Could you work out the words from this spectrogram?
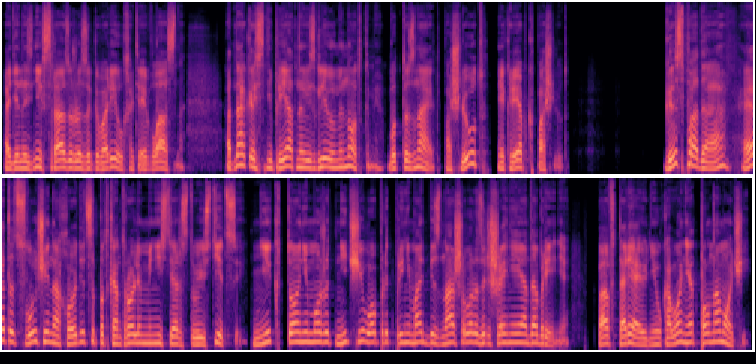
один из них сразу же заговорил, хотя и властно – Однако с неприятно визгливыми нотками, будто знает, пошлют и крепко пошлют. «Господа, этот случай находится под контролем Министерства юстиции. Никто не может ничего предпринимать без нашего разрешения и одобрения. Повторяю, ни у кого нет полномочий».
